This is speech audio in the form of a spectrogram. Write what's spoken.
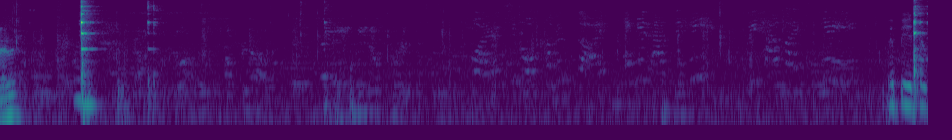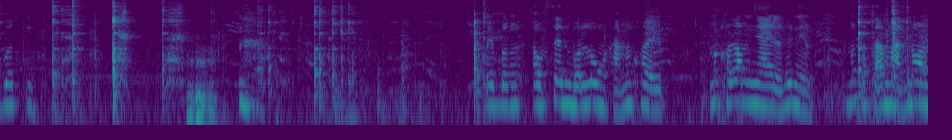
Really? ไม่ปีจะเวิร์กอีกไปเบิงเอาเส้นบนลงค่ะ มันค่อย มันเขาลำใหญ่แล้วที่นี่ มันก็สามารถนอน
